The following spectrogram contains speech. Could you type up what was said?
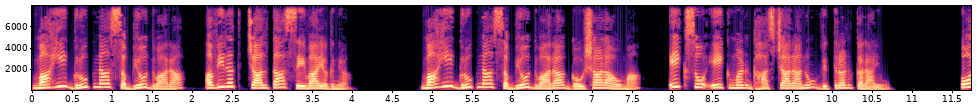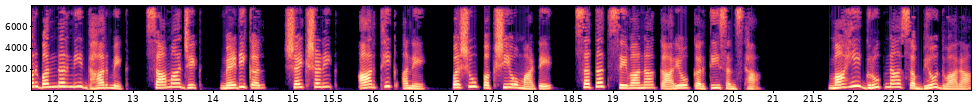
માહી ગ્રુપના સભ્યો દ્વારા અવિરત ચાલતા સેવાયજ્ઞ માહી ગ્રુપના સભ્યો દ્વારા ગૌશાળાઓમાં એકસો એક મણ ઘાસચારાનું વિતરણ કરાયું પોરબંદરની ધાર્મિક સામાજિક મેડિકલ શૈક્ષણિક આર્થિક અને પશુ પક્ષીઓ માટે સતત સેવાના કાર્યો કરતી સંસ્થા માહી ગ્રુપના સભ્યો દ્વારા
